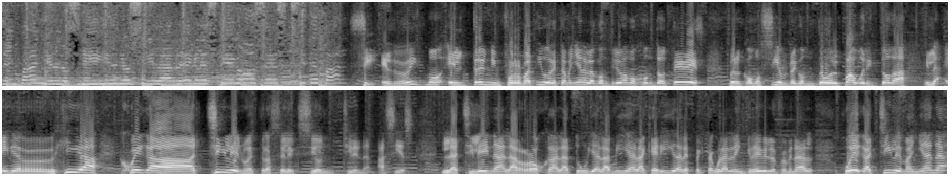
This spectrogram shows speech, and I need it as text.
se empañen los vidrios y la regla que goces si te Sí, el ritmo, el tren informativo de esta mañana lo continuamos junto a ustedes, pero como siempre con todo el power y toda la energía, juega Chile, nuestra selección chilena. Así es, la chilena, la roja, la tuya, la mía, la querida, la espectacular, la increíble, la fenomenal, juega Chile mañana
